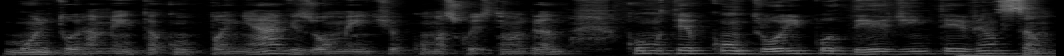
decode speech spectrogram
monitoramento, acompanhar visualmente como as coisas estão andando, como ter controle e poder de intervenção.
